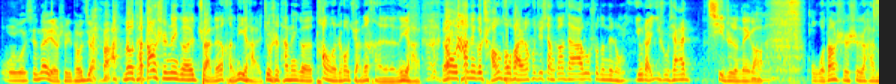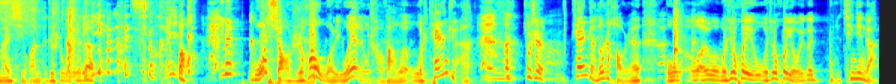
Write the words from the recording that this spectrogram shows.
我我现在也是一头卷发，没有，他当时那个卷的很厉害，就是他那个烫了之后卷的很厉害，然后他那个长头发，然后就像刚才阿卢说的那种有点艺术家气质的那个，我当时是还蛮喜欢的，就是我觉得 也蛮喜欢。不，因为我小时候我我也留长发，我我是天然卷，就是天然卷都是好人，我我我我就会我就会有一个亲近感，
